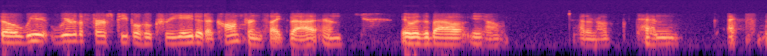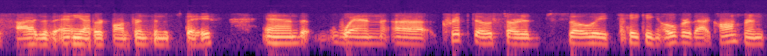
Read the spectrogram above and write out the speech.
So we we were the first people who created a conference like that, and it was about, you know, I don't know, 10x the size of any other conference in the space. And when uh, crypto started slowly taking over that conference,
